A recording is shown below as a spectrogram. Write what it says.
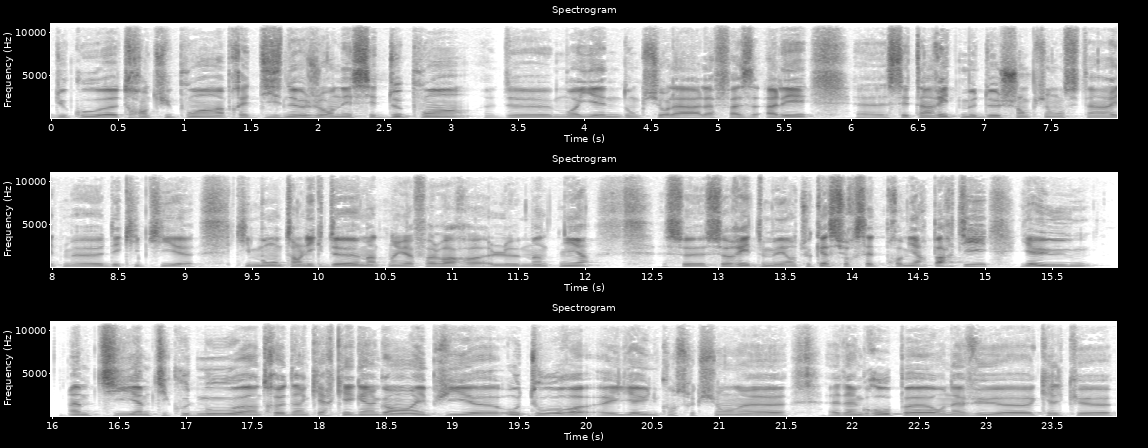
du coup 38 points après 19 journées. C'est deux points de moyenne donc sur la, la phase aller. C'est un rythme de champion. C'est un rythme d'équipe qui qui monte en Ligue 2 maintenant il va falloir le maintenir ce, ce rythme. Et en tout cas sur cette première partie il y a eu un petit, un petit coup de mou entre Dunkerque et Guingamp. Et puis euh, autour, euh, il y a eu une construction euh, d'un groupe. on a vu quelques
